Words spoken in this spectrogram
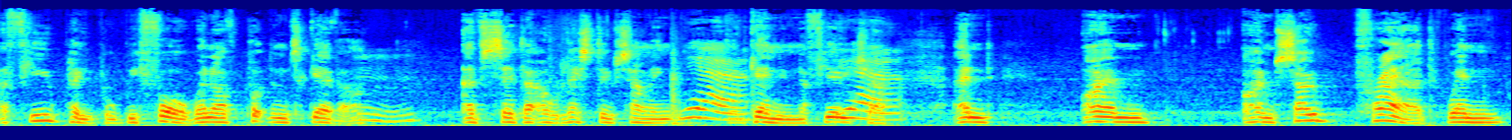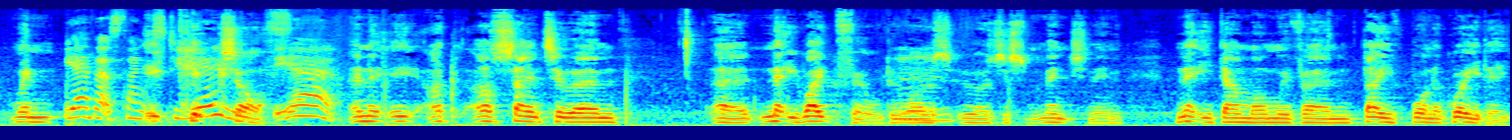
a few people before when I've put them together have said that oh let's do something Yeah. again in the future, Yeah. and I'm I'm so proud when when Yeah, that's thanks it to kicks you. off. Yeah. And it, it, I, I was saying to um, uh, Nettie Wakefield, who, I Mm. was, who I was just mentioning, Nettie done one with um, Dave Buonaguidi.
